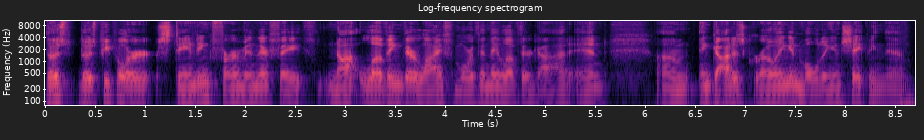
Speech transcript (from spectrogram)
those those people are standing firm in their faith, not loving their life more than they love their God, and um, and God is growing and molding and shaping them.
